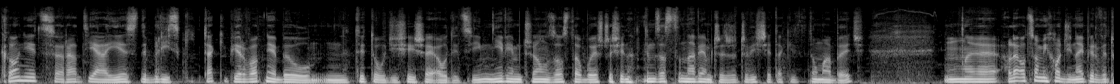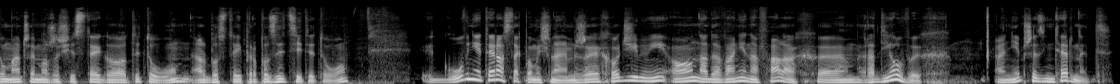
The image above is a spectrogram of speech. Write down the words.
Koniec radia jest bliski. Taki pierwotnie był tytuł dzisiejszej audycji. Nie wiem, czy on został, bo jeszcze się nad tym zastanawiam, czy rzeczywiście taki tytuł ma być. Mm, e, ale o co mi chodzi? Najpierw wytłumaczę może się z tego tytułu albo z tej propozycji tytułu. Głównie teraz tak pomyślałem, że chodzi mi o nadawanie na falach e, radiowych, a nie przez internet.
